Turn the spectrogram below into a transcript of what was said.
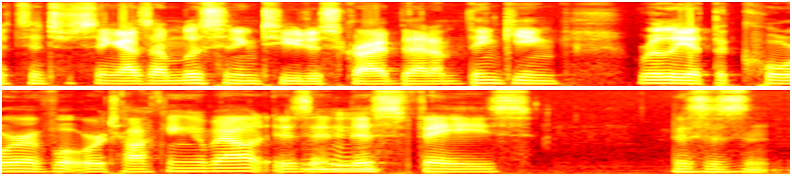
it's interesting. As I'm listening to you describe that, I'm thinking really at the core of what we're talking about is in mm-hmm. this phase. This isn't.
